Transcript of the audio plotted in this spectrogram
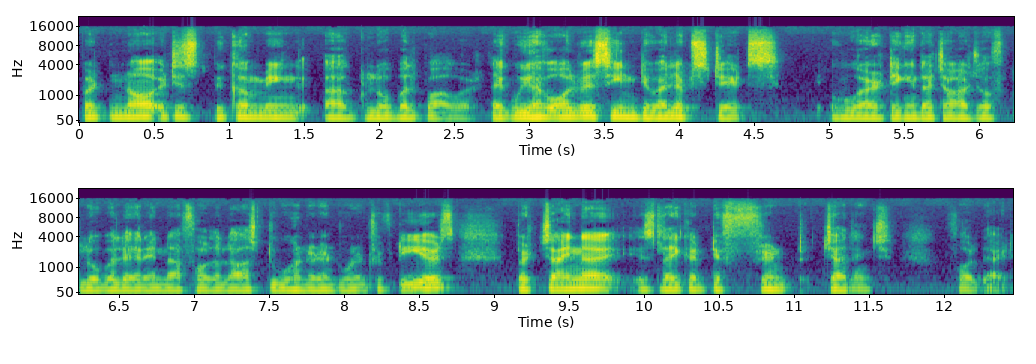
but now it is becoming a global power like we have always seen developed states who are taking the charge of global arena for the last 200 and 250 years but china is like a different challenge for that.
